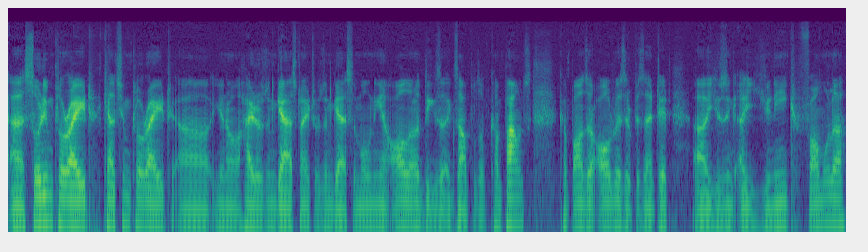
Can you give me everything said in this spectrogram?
uh, sodium chloride, calcium chloride, uh, you know, hydrogen gas, nitrogen gas, ammonia, all of these are examples of compounds. Compounds are always represented uh, using a unique formula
